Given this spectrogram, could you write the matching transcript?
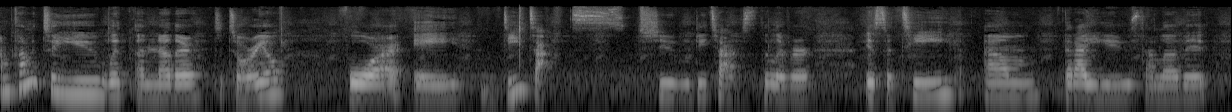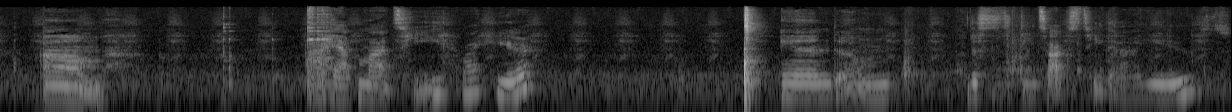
I'm coming to you with another tutorial for a detox to detox the liver. It's a tea um, that I use. I love it. Um, I have my tea right here. And um, this is the detox tea that I use.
